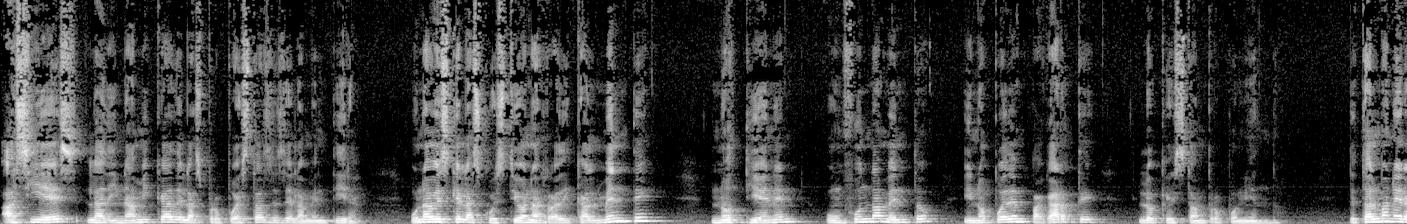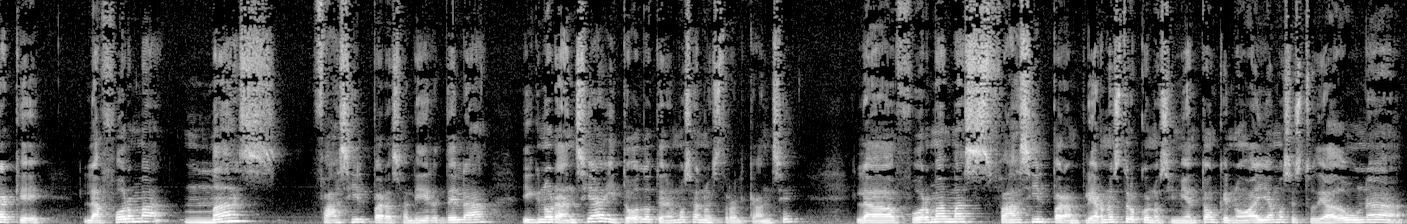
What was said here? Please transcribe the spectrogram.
Así es la dinámica de las propuestas desde la mentira. Una vez que las cuestionas radicalmente, no tienen un fundamento y no pueden pagarte lo que están proponiendo. De tal manera que la forma más fácil para salir de la ignorancia y todos lo tenemos a nuestro alcance. La forma más fácil para ampliar nuestro conocimiento, aunque no hayamos estudiado una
